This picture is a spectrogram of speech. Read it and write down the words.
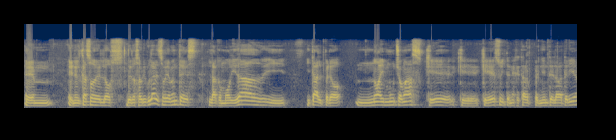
Em, en el caso de los, de los auriculares, obviamente es la comodidad y, tal, pero no hay mucho más que, que, eso y tenés que estar pendiente de la batería.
